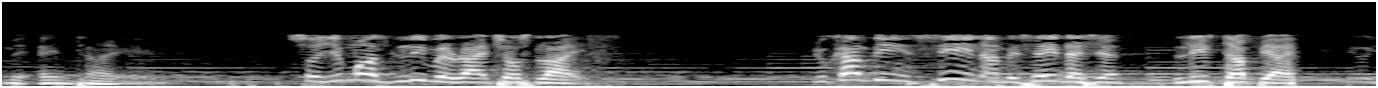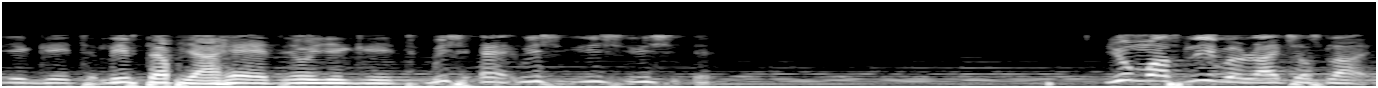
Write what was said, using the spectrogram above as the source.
may enter in. So you must live a righteous life. You can't be in sin and be saying that you lift up your head, oh gate, lift up your head, oh you gate. Which, uh, which, which, which uh, you must live a righteous life.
